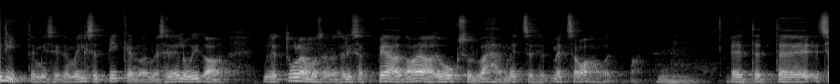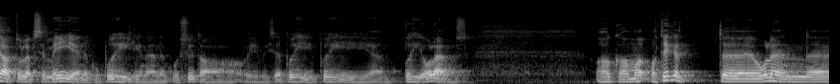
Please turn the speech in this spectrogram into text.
õlitamisega me lihtsalt pikendame selle eluiga, mille tulemusena sa lihtsalt pead aja jooksul vähem metsa, metsa maha võtma mm.. et, et, et sealt tuleb see meie nagu põhiline nagu süda või, või see põhi, põhi, põhiolemus. aga ma, ma tegelikult äh, olen äh,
